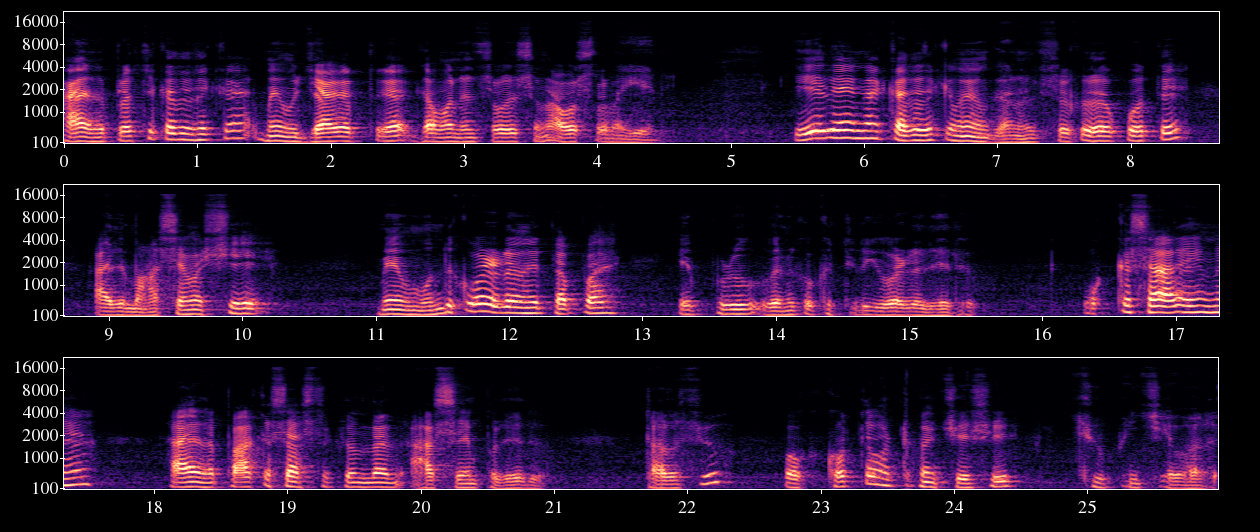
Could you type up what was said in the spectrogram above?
ఆయన ప్రతి కదలిక మేము జాగ్రత్తగా గమనించవలసిన అవసరం అయ్యేది ఏదైనా కదలిక మేము గమనించకపోతే అది మా సమస్యే. మేము ముందుకు వెళ్ళడమే తప్ప ఎప్పుడూ వెనుకకు తిరిగి వెళ్ళలేదు. ఒక్కసారైనా ఆయన పాకశాస్త్ర గ్రంథాన్ని ఆశ్రయింపలేదు. తరచూ ఒక కొత్త వంటకం చేసి చూపించేవారు.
